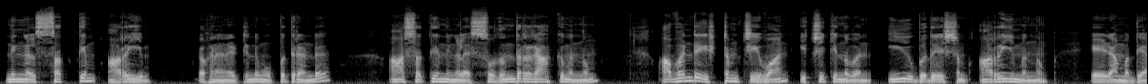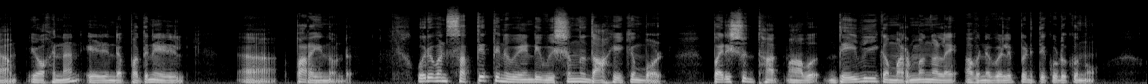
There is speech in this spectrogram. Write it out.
നിങ്ങൾ സത്യം അറിയും. യോഹനാൻ എട്ടിന്റെ മുപ്പത്തിരണ്ട് ആ സത്യം നിങ്ങളെ സ്വതന്ത്രരാക്കുമെന്നും അവന്റെ ഇഷ്ടം ചെയ്യുവാൻ ഇച്ഛിക്കുന്നവൻ ഈ ഉപദേശം അറിയുമെന്നും ഏഴാം അധ്യായം യോഹന്നാൻ ഏഴിന്റെ പതിനേഴിൽ പറയുന്നുണ്ട്. ഒരുവൻ സത്യത്തിനു വേണ്ടി വിശന്ന് ദാഹിക്കുമ്പോൾ പരിശുദ്ധാത്മാവ് ദൈവീക മർമ്മങ്ങളെ അവന് വെളിപ്പെടുത്തി കൊടുക്കുന്നു.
